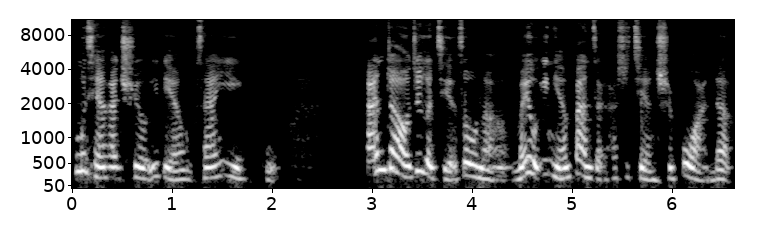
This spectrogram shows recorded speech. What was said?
目前还持有一点五三亿股。按照这个节奏呢，没有一年半载，它是减持不完的。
